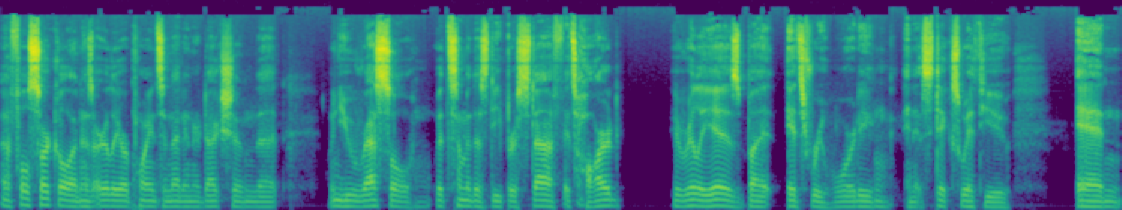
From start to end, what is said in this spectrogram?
a full circle on his earlier points in that introduction that when you wrestle with some of this deeper stuff, it's hard. It really is, but it's rewarding and it sticks with you. And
